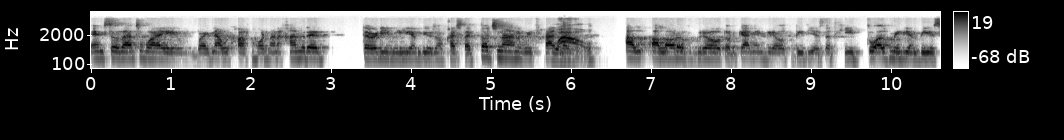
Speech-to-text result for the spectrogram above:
And so that's why right now we have more than 130 million views on hashtag Touchland. We've had wow. Like a, a lot of growth, organic growth videos that hit 12 million views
